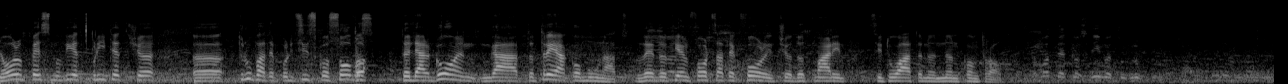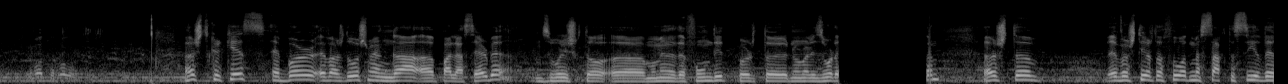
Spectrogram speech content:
në orën 15 pritet që trupat e policisë së Kosovës po. të largohen nga të treja komunat dhe do të jenë forcat e KFOR-it që do të marrin situatën nën kontroll. Është kërkesë e bërë e vazhdueshme nga pala serbe, në sigurisht këto momentet e fundit për të normalizuar dhe është e vështirë ta thuash me saktësi dhe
